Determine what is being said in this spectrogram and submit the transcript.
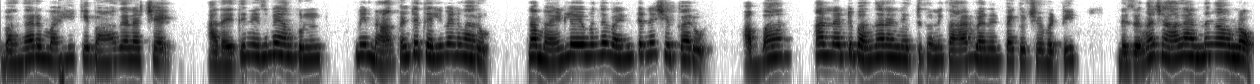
బంగారం మహికి బాగా నచ్చాయి. అదైతే నిజమే అంకుల్. మీరు నాకంటే తెలివైన వారు నా మైండ్‌లో ఏముందో వెంటనే చెప్పారు. అబ్బా! అన్నట్టు బంగారాన్ని ఎత్తుకొని కార్ బ్యానెట్ పై కూర్చోబెట్టి నిజంగా చాలా అందంగా ఉన్నావు.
